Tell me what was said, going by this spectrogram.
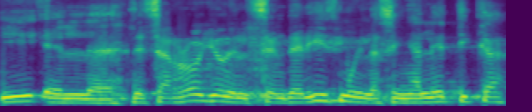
y el eh, desarrollo del senderismo y la señalética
